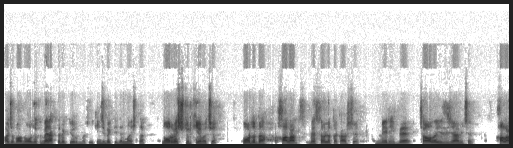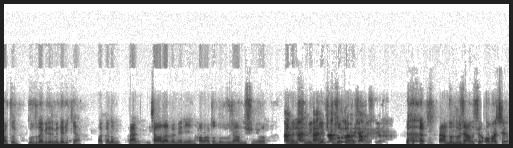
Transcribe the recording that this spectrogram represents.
Acaba ne olacak? Merakla bekliyorum maçı. İkinci beklediğim maçta Norveç Türkiye maçı. Orada da Haaland ve Sörlot'a karşı Merih ve Çağlar'ı izleyeceğim için Haaland'ı durdurabilir mi dedik ya. Bakalım ben Çağlar ve Merih'in Haaland'ı durduracağını düşünüyorum. Ben, Temel ben, ben, gibi ben yapıştıracak durduramayacağımı düşünüyorum. Ben durduracağını düşünüyorum. O maçı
